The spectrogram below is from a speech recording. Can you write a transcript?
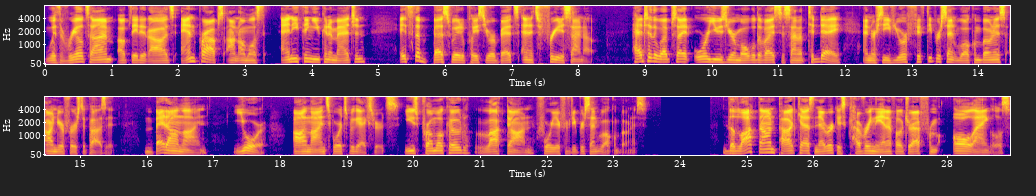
with real time updated odds and props on almost anything you can imagine, it's the best way to place your bets and it's free to sign up. Head to the website or use your mobile device to sign up today and receive your 50% welcome bonus on your first deposit. Bet online, your online sportsbook experts. Use promo code LOCKED ON for your 50% welcome bonus. The Locked On Podcast Network is covering the NFL draft from all angles.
